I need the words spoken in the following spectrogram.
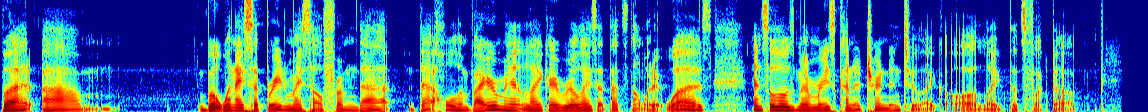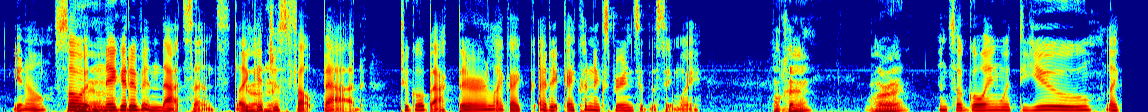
but um but when i separated myself from that that whole environment like i realized that that's not what it was. And so those memories kind of turned into like oh like that's fucked up you know? So Yeah. negative in that sense. Like it, it. just felt bad to go back there like I, I, I couldn't experience it the same way Okay. All right. and so going with you like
